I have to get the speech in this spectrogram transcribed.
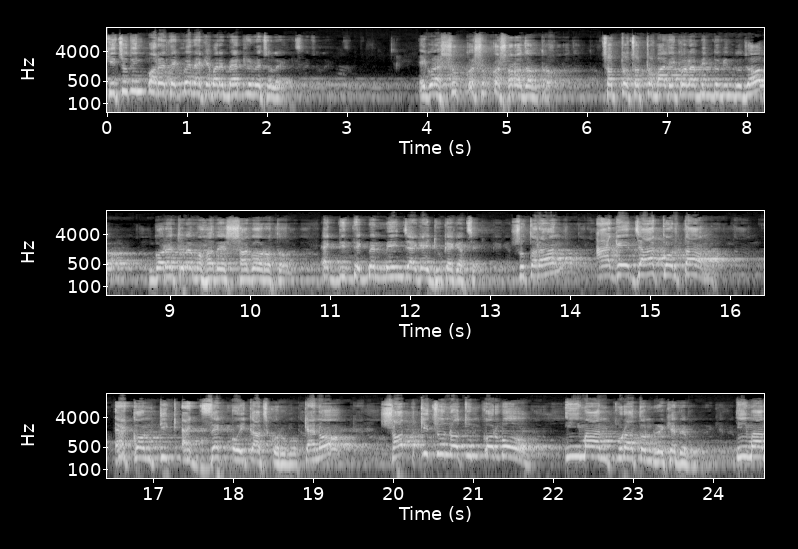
কিছুদিন পরে দেখবেন একেবারে বেডরুমে চলে গেছে। এগুলা সূক্ষ্ম সূক্ষ্ম ষড়যন্ত্র। ছোট্ট ছোট্ট বালিকণা, বিন্দু বিন্দু জল গড়ে তুলে মহাদেশ সাগর হতো একদিন দেখবেন মেইন জায়গায় ঢুকে গেছে। সুতরাং আগে যা করতাম, এখন ঠিক একজ্যাক্ট ওই কাজ করব। কেন? সব কিছু নতুন করব ইমান পুরাতন রেখে দেব। ইমান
